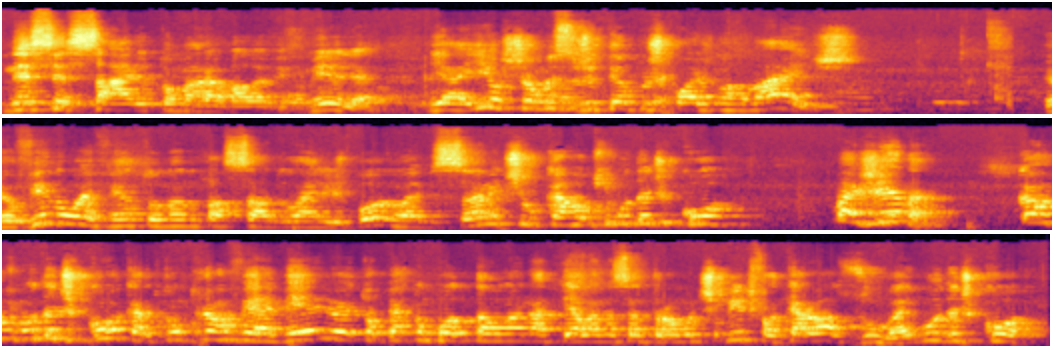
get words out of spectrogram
necessário tomar a bala vermelha. E aí eu chamo isso de tempos pós-normais. Eu vi num evento no ano passado lá em Lisboa, no Web Summit, o carro que muda de cor. Imagina, o carro que muda de cor, cara. Tu compra um carro vermelho, aí tu aperta um botão lá na tela na central multimídia fala, quero azul, aí muda de cor.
